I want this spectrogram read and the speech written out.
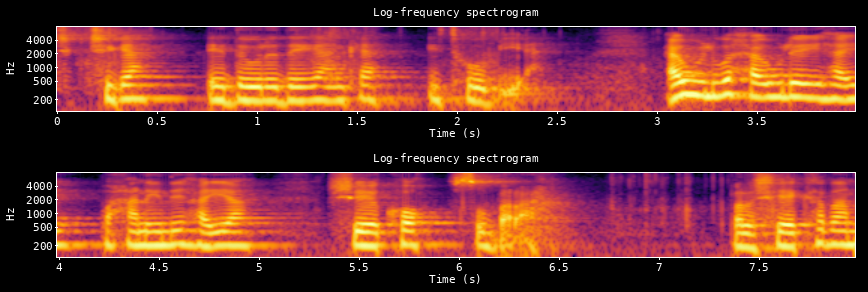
jigjiga ee dowla deegaanka etoobiya cawil waxa uu leeyahay waxaan idin hayaa sheeko subar ah bal sheekadan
